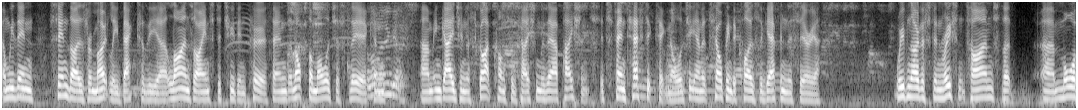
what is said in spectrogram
and we then send those remotely back to the uh, Lions Eye Institute in Perth and an ophthalmologist there can um, engage in a Skype consultation with our patients. It's fantastic technology and it's helping to close the gap in this area. We've noticed in recent times that uh, more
